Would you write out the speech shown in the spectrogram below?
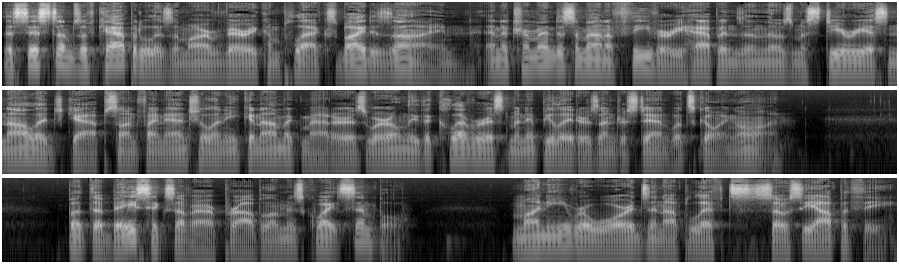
The systems of capitalism are very complex by design, and a tremendous amount of thievery happens in those mysterious knowledge gaps on financial and economic matters where only the cleverest manipulators understand what's going on. But the basics of our problem is quite simple money rewards and uplifts sociopathy.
